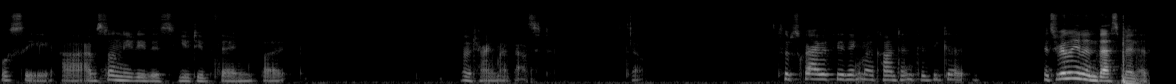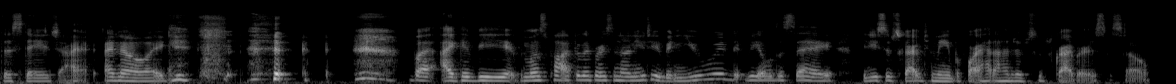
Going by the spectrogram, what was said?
we'll see. Uh, I'm still new to this YouTube thing, but I'm trying my best. So, subscribe if you think my content could be good. It's really an investment at this stage. I I know, like, but I could be the most popular person on YouTube, and you would be able to say that you subscribed to me before I had 100 subscribers. So,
